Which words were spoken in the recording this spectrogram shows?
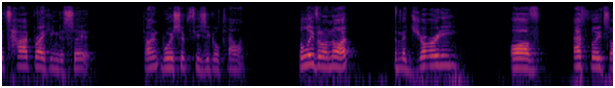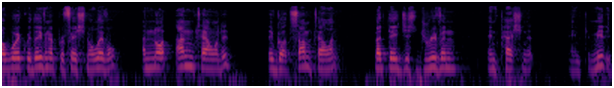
It's heartbreaking to see it. Don't worship physical talent. Believe it or not, the majority of athletes I work with, even at professional level, are not untalented. They've got some talent, but they're just driven and passionate and committed.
